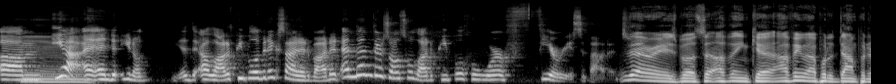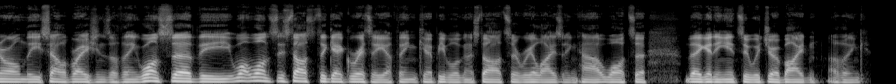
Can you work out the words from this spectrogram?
um mm. yeah, and you know, a lot of people have been excited about it, and then there's also a lot of people who were furious about it. There is, but uh, I think uh, I think I put a dampener on the celebrations. I think once uh, the once it starts to get gritty, I think uh, people are going to start uh, realizing how what uh, they're getting into with Joe Biden. I think,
